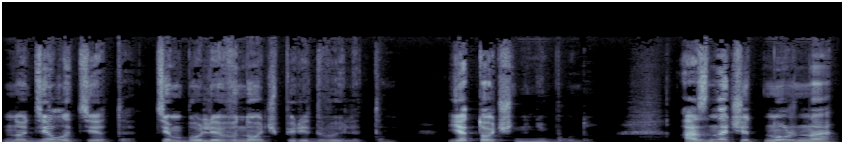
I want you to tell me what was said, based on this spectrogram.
но делать это, тем более в ночь перед вылетом, я точно не буду. А значит, нужно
